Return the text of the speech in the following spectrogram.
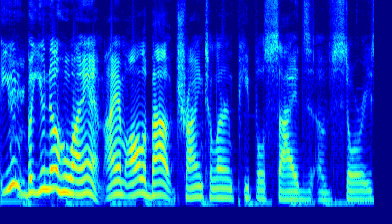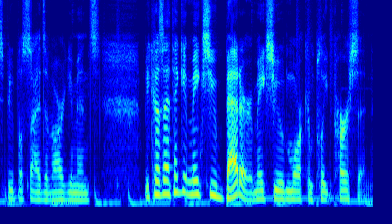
you, but you know who I am. I am all about trying to learn people's sides of stories, people's sides of arguments, because I think it makes you better. It makes you a more complete person.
